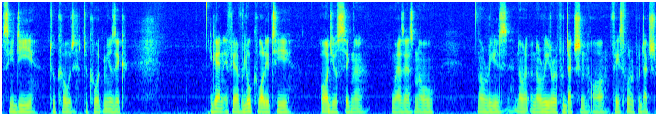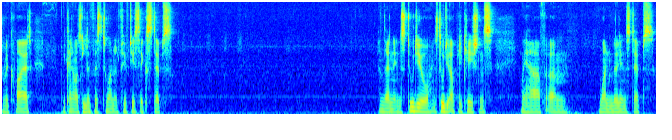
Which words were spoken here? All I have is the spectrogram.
CD to code to code music. Again, if you have low quality audio signal where there's no no real no no real reproduction or faithful reproduction required, you can also live with 256 steps. And then in studio in studio applications, we have um, 1 million steps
